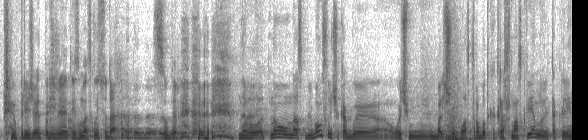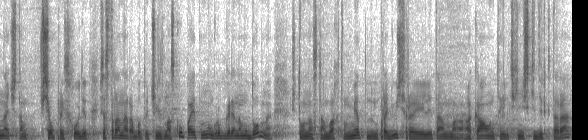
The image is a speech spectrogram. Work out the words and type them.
приезжают... Приезжают из Москвы сюда? Да, да, Супер. Вот. Но у нас в любом случае как бы очень большой пласт работы как раз в Москве, ну или так или иначе там все происходит, вся страна работает через Москву, поэтому, ну, грубо говоря, нам удобно, что у нас там вахтовым методом продюсеры или там аккаунты или технические директора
